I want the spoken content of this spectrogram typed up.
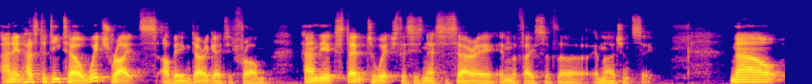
And it has to detail which rights are being derogated from and the extent to which this is necessary in the face of the emergency. Now,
